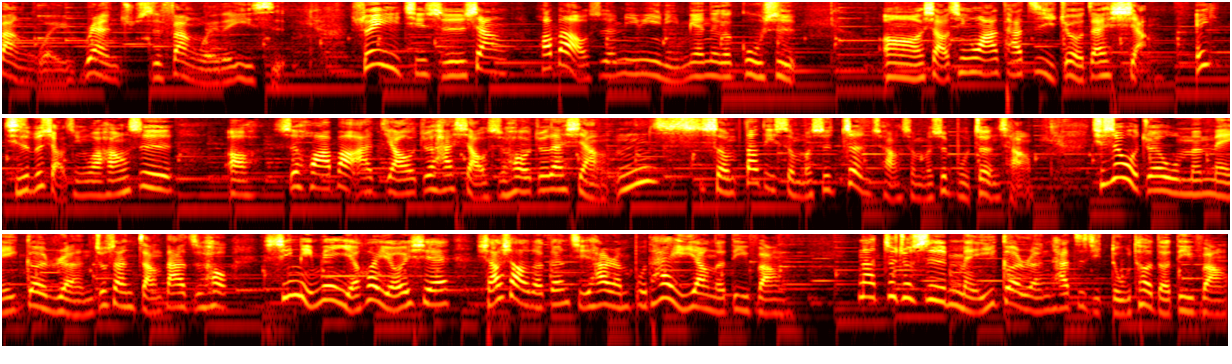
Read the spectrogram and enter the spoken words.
范围，range 是范围的意思。所以其实像花豹老师的秘密里面那个故事，呃，小青蛙他自己就有在想，诶，其实不是小青蛙，好像是哦、是花豹阿娇，就是他小时候就在想，嗯，什么到底什么是正常，什么是不正常？其实我觉得我们每一个人，就算长大之后，心里面也会有一些小小的跟其他人不太一样的地方。那这就是每一个人他自己独特的地方。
